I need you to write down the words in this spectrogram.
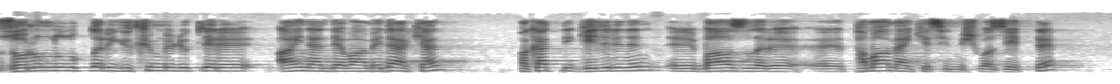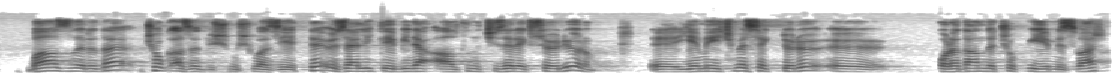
Zorunlulukları, yükümlülükleri aynen devam ederken fakat gelirinin e, bazıları e, tamamen kesilmiş vaziyette. Bazıları da çok aza düşmüş vaziyette. Özellikle bir de altını çizerek söylüyorum. E, yeme içme sektörü oradan da çok üyemiz var.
